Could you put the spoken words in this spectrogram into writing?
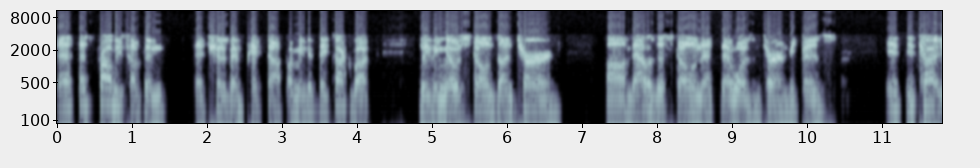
that that's probably something that should have been picked up. I mean, if they talk about leaving no stones unturned, um, that was a stone that, that wasn't turned because it, it's hard.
